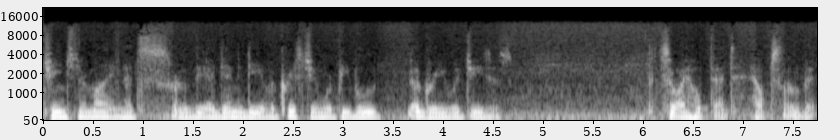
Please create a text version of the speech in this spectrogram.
change their mind. That's sort of the identity of a Christian, where people who agree with Jesus. So I hope that helps a little bit.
